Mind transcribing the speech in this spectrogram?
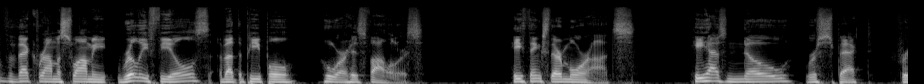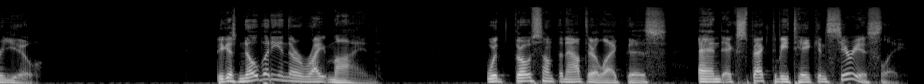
Vivek Ramaswamy really feels about the people who are his followers. He thinks they're morons. He has no respect for you. Because nobody in their right mind would throw something out there like this and expect to be taken seriously.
